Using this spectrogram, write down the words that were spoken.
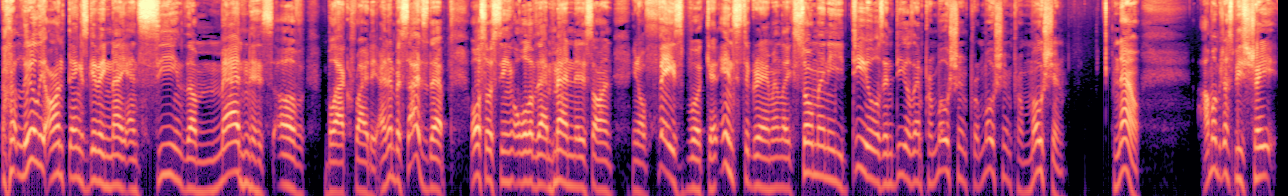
literally on Thanksgiving night and seeing the madness of Black Friday. And then besides that, also seeing all of that madness on, you know, Facebook and Instagram and like so many deals and deals and promotion, promotion, promotion. Now, I'm gonna just be straight,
